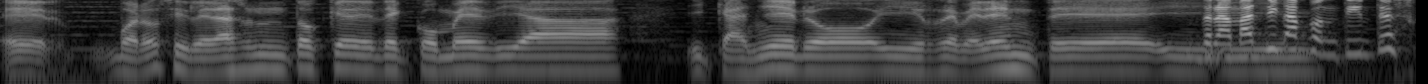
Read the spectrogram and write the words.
eh, bueno, si le das un toque de comedia y cañero y irreverente y. Dramática y- con tintes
